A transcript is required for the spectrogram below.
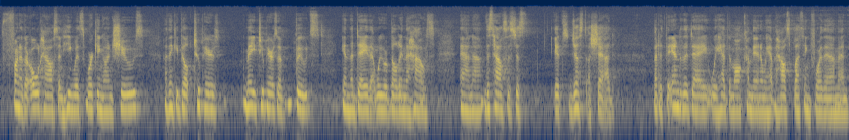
front of their old house, and he was working on shoes. I think he built two pairs, made two pairs of boots in the day that we were building the house. And um, this house is just, it's just a shed. But at the end of the day, we had them all come in and we have a house blessing for them and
